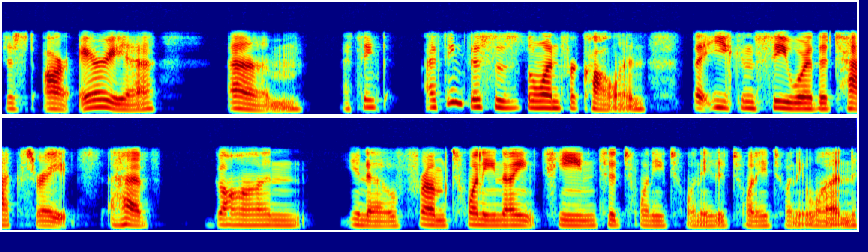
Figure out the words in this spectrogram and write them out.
just our area. Um, I think I think this is the one for Collin, but you can see where the tax rates have gone you know, from 2019 to 2020 to 2021.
